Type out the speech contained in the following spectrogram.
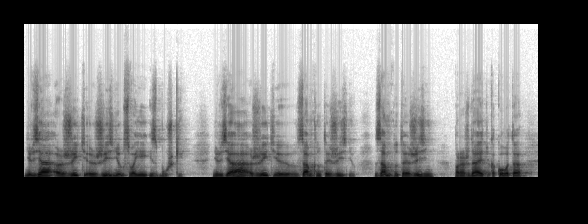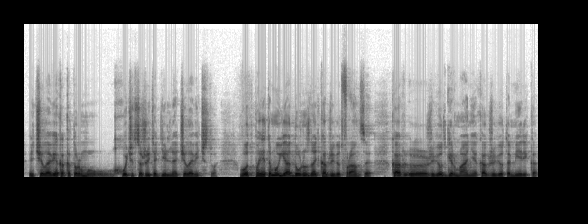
Нельзя жить жизнью своей избушки, нельзя жить э, замкнутой жизнью. Замкнутая жизнь порождает какого-то человека, которому хочется жить отдельное человечество. Вот поэтому я должен знать, как живет Франция, как э, живет Германия, как живет Америка.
